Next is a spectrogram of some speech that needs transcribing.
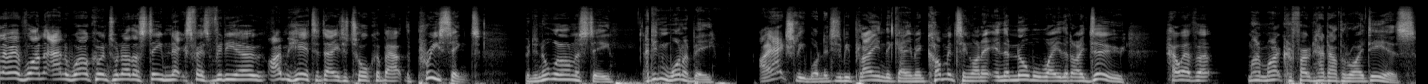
Hello everyone and welcome to another Steam Next Fest video. I'm here today to talk about The Precinct, but in all honesty, I didn't want to be. I actually wanted to be playing the game and commenting on it in the normal way that I do. However, my microphone had other ideas.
